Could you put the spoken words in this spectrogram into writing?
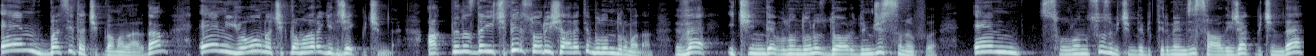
en basit açıklamalardan en yoğun açıklamalara gidecek biçimde. Aklınızda hiçbir soru işareti bulundurmadan ve içinde bulunduğunuz dördüncü sınıfı en sorunsuz biçimde bitirmenizi sağlayacak biçimde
